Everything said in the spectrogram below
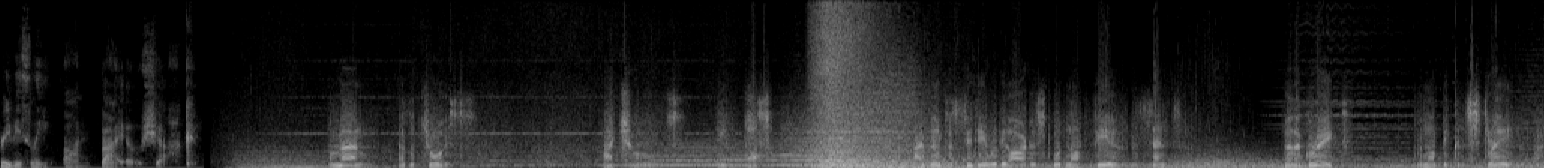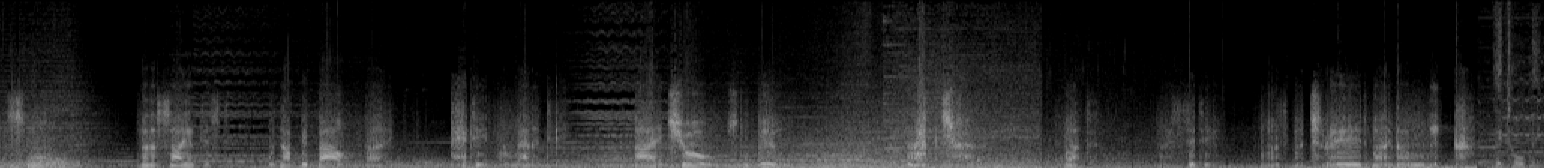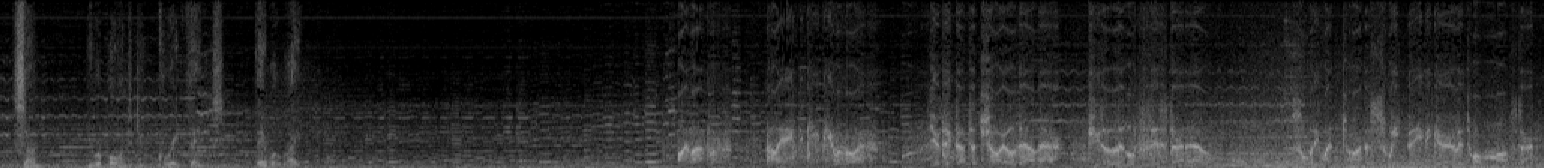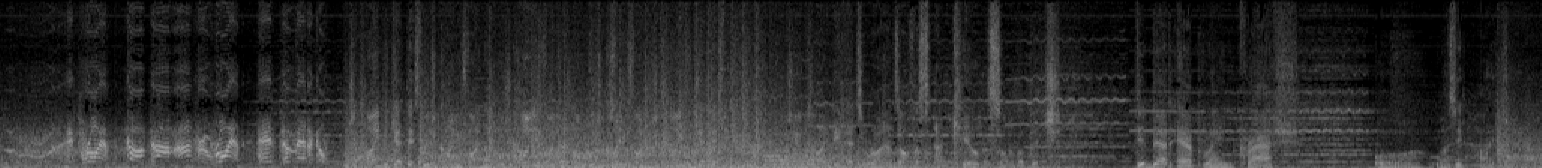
Previously on Bioshock. A man has a choice. I chose the impossible. I built a city where the artist would not fear the censor. Where the great will not be constrained by the small. Where the scientist would not be bound by petty morality. I chose to build rapture. But my city was betrayed by the weak. They told me, son, you were born to do great things. They were right. Ryan! Goddamn Andrew Ryan! Head to medical! Would you kindly get this? Would you kindly find that? Would you kindly find that? Would you kindly find? Would you kindly get this? Would you kindly head to Ryan's office and kill the son of a bitch? Did that airplane crash? Or was it hijacked?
